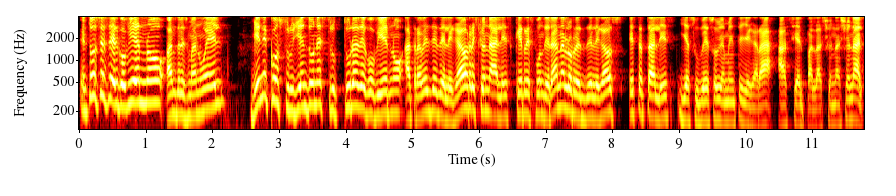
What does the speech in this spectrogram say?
Entonces el gobierno Andrés Manuel viene construyendo una estructura de gobierno a través de delegados regionales que responderán a los delegados estatales y a su vez obviamente llegará hacia el Palacio Nacional.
